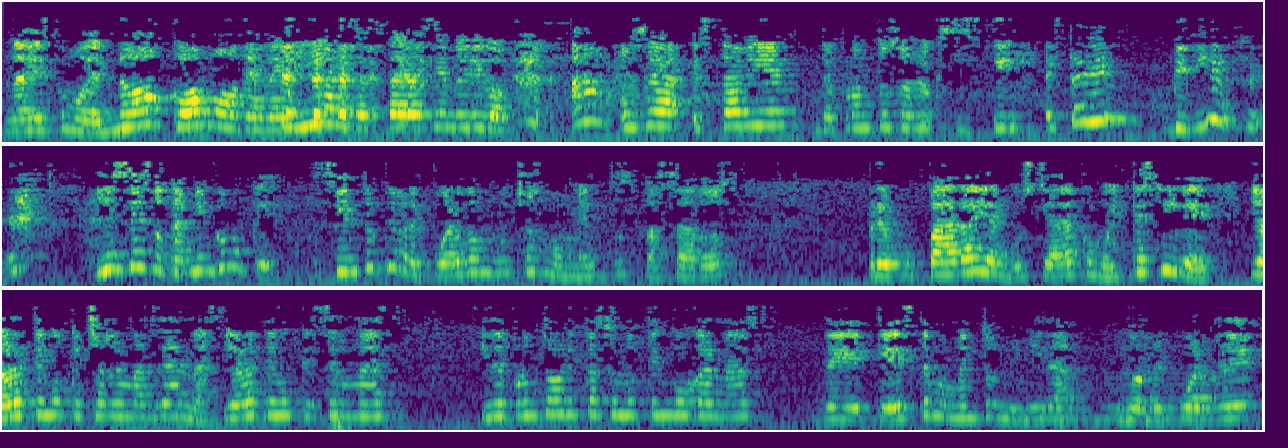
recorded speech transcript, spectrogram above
Nadie es como de, no, ¿cómo? Deberías estar haciendo. Y digo, ah, o sea, está bien de pronto solo existir. Está bien vivir. Y es eso, también como que siento que recuerdo muchos momentos pasados preocupada y angustiada como, ¿y qué sigue? Y ahora tengo que echarle más ganas, y ahora tengo que ser más... Y de pronto ahorita solo tengo ganas de que este momento en mi vida lo recuerde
